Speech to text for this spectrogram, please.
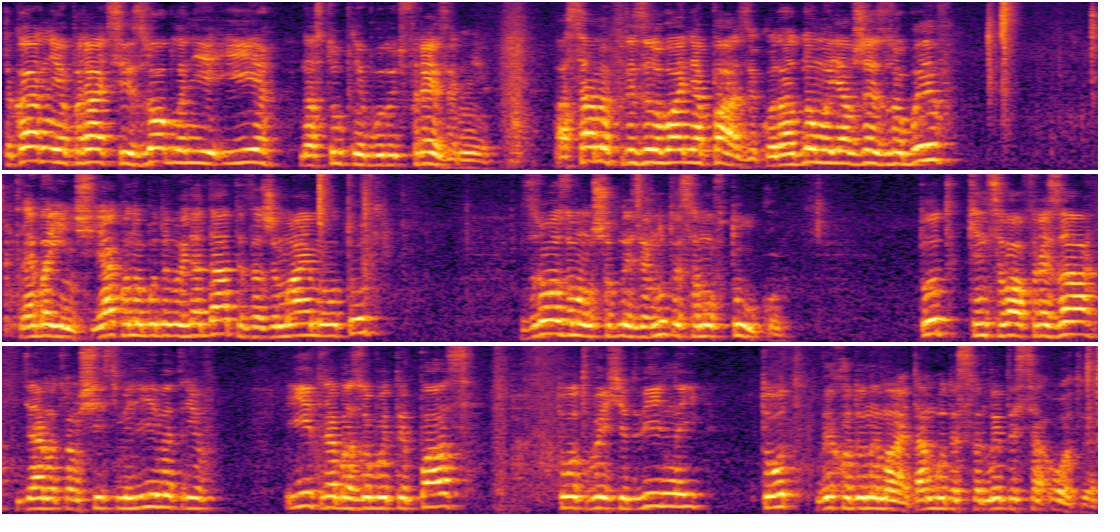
Токарні операції зроблені і наступні будуть фрезерні. А саме фрезерування пазику. На одному я вже зробив. Треба інші. Як воно буде виглядати, зажимаємо отут з розумом, щоб не зігнути саму втулку. Тут кінцева фреза діаметром 6 мм. І треба зробити паз. Тут вихід вільний, тут виходу немає, там буде сверлитися отвір.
